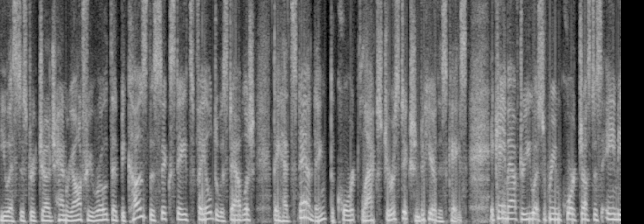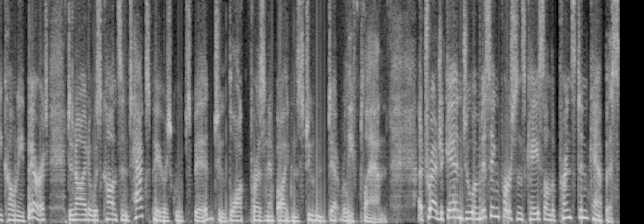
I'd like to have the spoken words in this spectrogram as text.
U.S. District Judge Henry Autrey wrote that because the six states failed to establish they had standing, the court lacks jurisdiction to hear this case. It came after U.S. Supreme Court Justice Amy Coney Barrett denied a Wisconsin taxpayers group's bid to block President Biden's student debt relief plan. A tragic end to a missing persons case on the Princeton campus.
